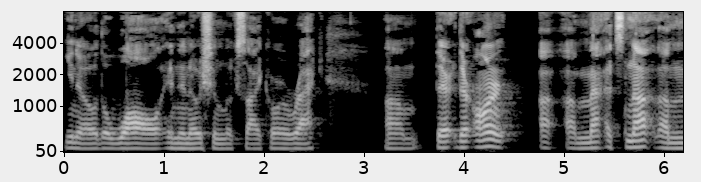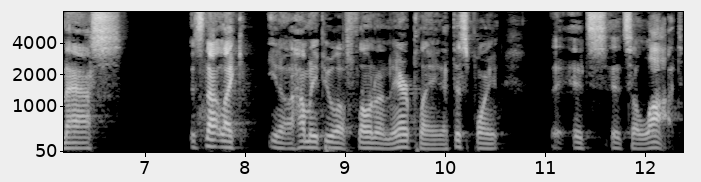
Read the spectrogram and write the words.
you know the wall in an ocean looks like or a wreck um, there there aren't a, a it's not a mass it's not like you know how many people have flown on an airplane at this point it's it's a lot.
